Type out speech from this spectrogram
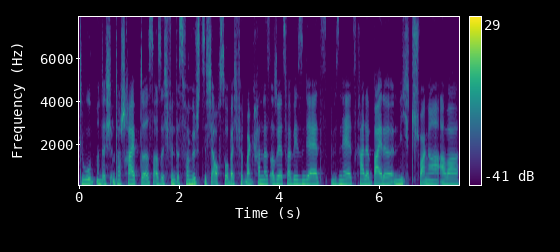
Du, und ich unterschreibe das. Also ich finde, es vermischt sich ja auch so, aber ich finde, man kann das, also jetzt, weil wir sind ja jetzt, wir sind ja jetzt gerade beide nicht schwanger, aber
